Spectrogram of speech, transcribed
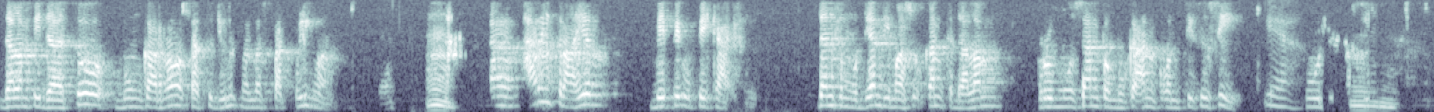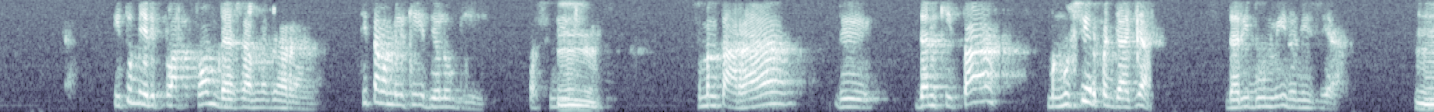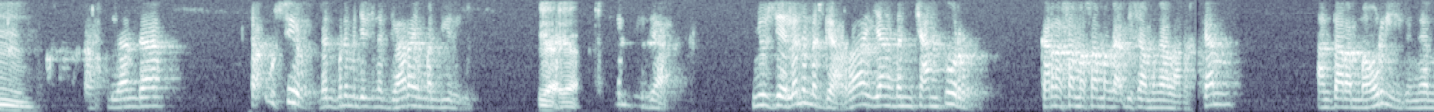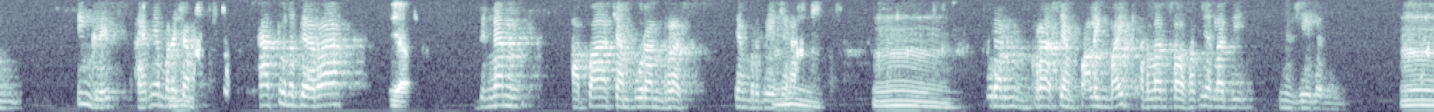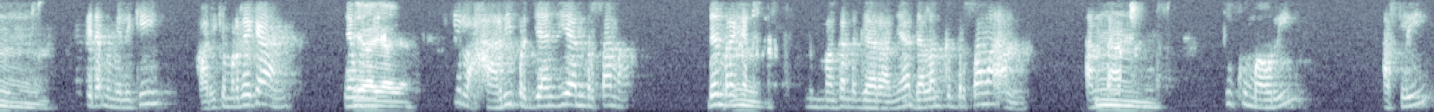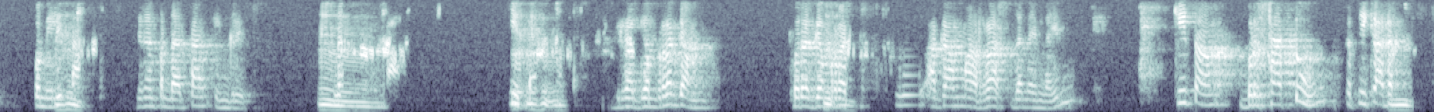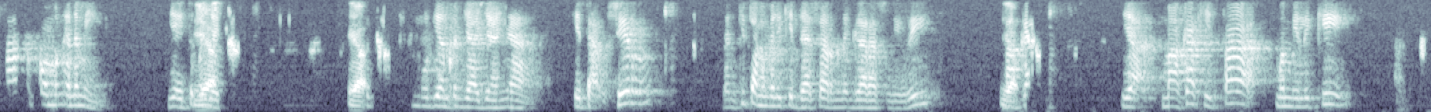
dalam pidato Bung Karno 1 Juni 1945 mm. yang hari terakhir BPUPKI dan kemudian dimasukkan ke dalam rumusan pembukaan konstitusi Yeah. Hmm. Itu menjadi platform dasar negara. Kita memiliki ideologi tersendiri. Hmm. Sementara di dan kita mengusir penjajah dari bumi Indonesia. Hmm. Nah, Belanda kita usir dan kemudian menjadi negara yang mandiri. Iya, iya. Tidak. New Zealand negara yang mencampur karena sama-sama nggak bisa mengalahkan antara Maori dengan Inggris, akhirnya mereka hmm. satu negara ya. Dengan apa campuran ras yang berbeda. Hmm. Hmm. Campuran ras yang paling baik adalah salah satunya adalah di New Zealand. Hmm. Tidak memiliki hari kemerdekaan yang ya, ya, ya. inilah hari perjanjian bersama dan mereka hmm. mengembangkan negaranya dalam kebersamaan antara hmm. suku Maori asli pemilih mm -hmm. dengan pendatang Inggris. Mm -hmm. Nah, kita beragam-ragam, beragam-ragam mm -hmm. agama, ras dan lain-lain. Kita bersatu ketika ada mm. satu common enemy, yaitu yeah. penjajah. Yeah. Kemudian penjajahnya kita usir dan kita memiliki dasar negara sendiri, yeah. maka ya maka kita memiliki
